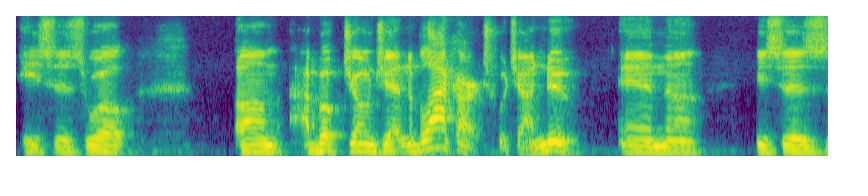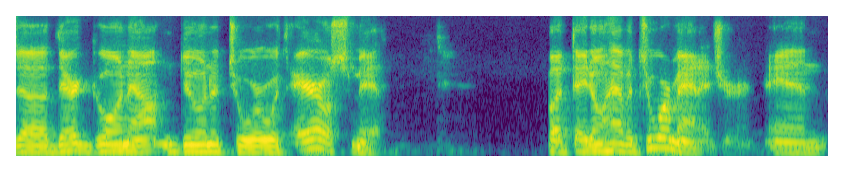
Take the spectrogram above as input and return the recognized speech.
He says, "Well, um, I booked Joan Jett and the Blackhearts, which I knew, and uh, he says uh, they're going out and doing a tour with Aerosmith, but they don't have a tour manager." And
